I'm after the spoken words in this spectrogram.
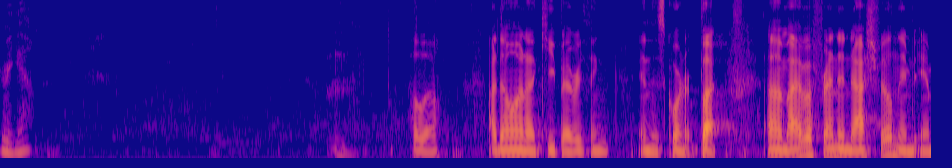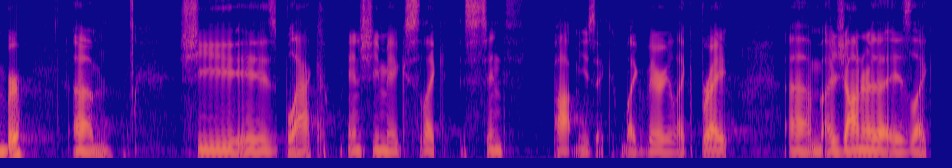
Here we go. Hello. I don't want to keep everything in this corner, but um, I have a friend in Nashville named Amber. Um, she is black and she makes like synth pop music, like very like bright, um, a genre that is like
